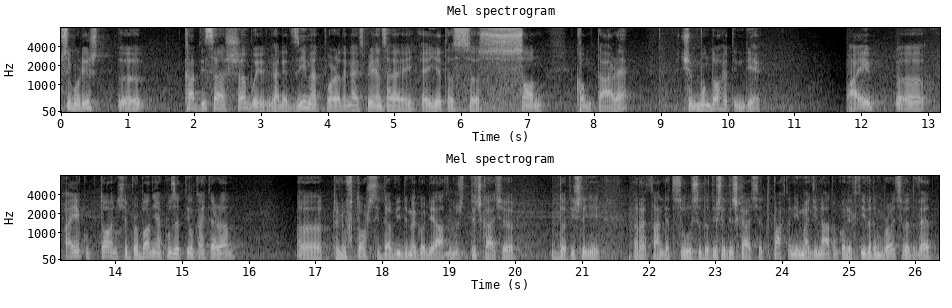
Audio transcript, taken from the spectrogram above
Sigurisht ka disa shembuj nga leximet, por edhe nga eksperienca e jetës sonë kombëtare që mundohet t'i ndjekë. Ai ai e kupton që përballë një akuze të tillë kaq të rëndë, të luftosh si Davidi me Goliathin është diçka që do të ishte një rrethanë lehtësuese, do të ishte diçka që të paktën në imagjinatën kolektive të mbrojtësve të vet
